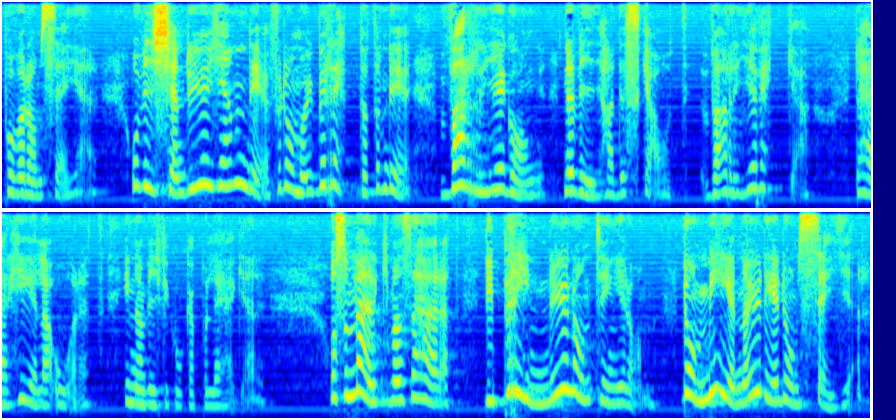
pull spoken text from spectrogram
på vad de säger. Och vi kände ju igen det, för de har ju berättat om det varje gång när vi hade scout, varje vecka, det här hela året innan vi fick åka på läger. Och så märker man så här att det brinner ju någonting i dem. De menar ju det de säger.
